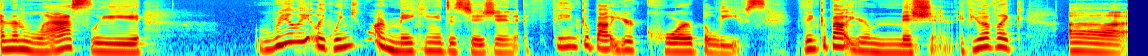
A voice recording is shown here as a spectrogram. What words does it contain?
And then lastly, really like when you are making a decision, think about your core beliefs. Think about your mission. If you have like uh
